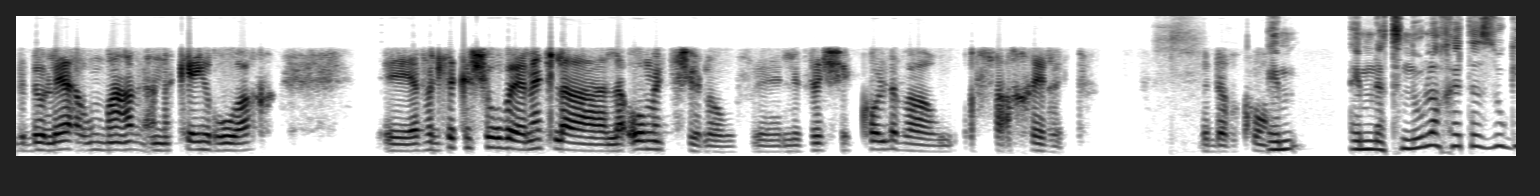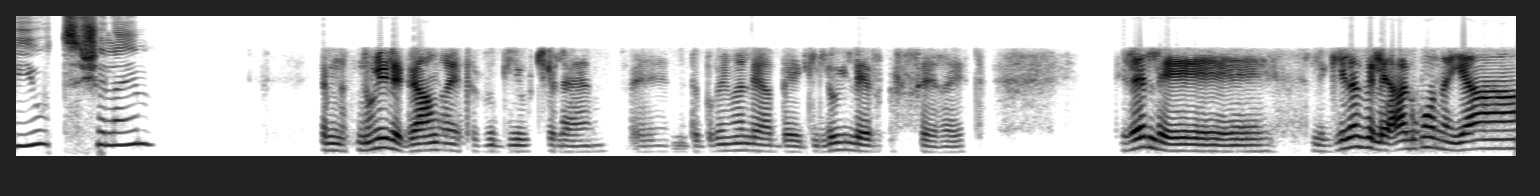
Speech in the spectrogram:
גדולי האומה וענקי רוח, אה, אבל זה קשור באמת לאומץ שלו ולזה שכל דבר הוא עשה אחרת בדרכו. הם, הם נתנו לך את הזוגיות שלהם? הם נתנו לי לגמרי את הזוגיות שלהם, ומדברים עליה בגילוי לב בסרט. תראה, לגילה ולאגמון היה,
